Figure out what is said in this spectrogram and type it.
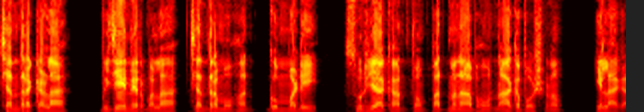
చంద్రకళ విజయ నిర్మల చంద్రమోహన్ గుమ్మడి సూర్యాకాంతం పద్మనాభం నాగభూషణం ఇలాగా.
